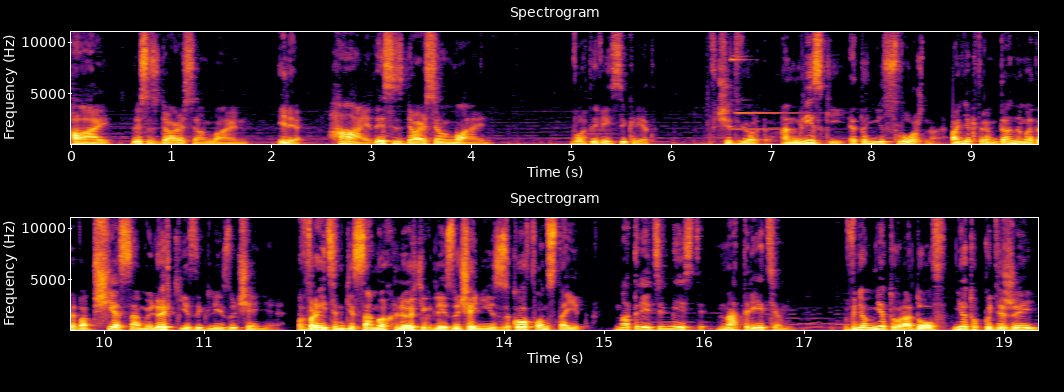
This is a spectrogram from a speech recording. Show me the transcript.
Hi, this is Darcy Online. Или Hi, this is Darcy Online. Вот и весь секрет. В-четвертых, английский это несложно. По некоторым данным это вообще самый легкий язык для изучения. В рейтинге самых легких для изучения языков он стоит на третьем месте. На третьем. В нем нету родов, нету падежей,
